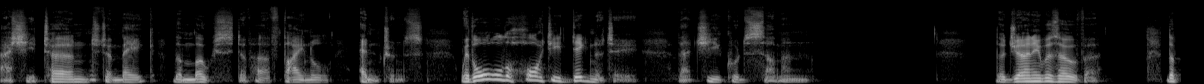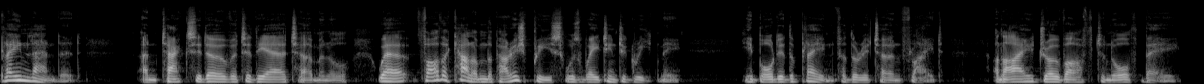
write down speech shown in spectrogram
as she turned to make the most of her final entrance, with all the haughty dignity that she could summon. The journey was over, the plane landed and taxied over to the air terminal, where Father Callum, the parish priest, was waiting to greet me. He boarded the plane for the return flight, and I drove off to North Bay.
